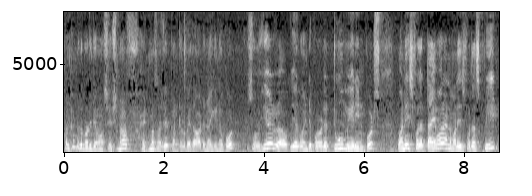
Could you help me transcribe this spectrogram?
Welcome to the body demonstration of head massager controlled by the Arduino Uno board. So here uh, we are going to provide the two main inputs. One is for the timer and one is for the speed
